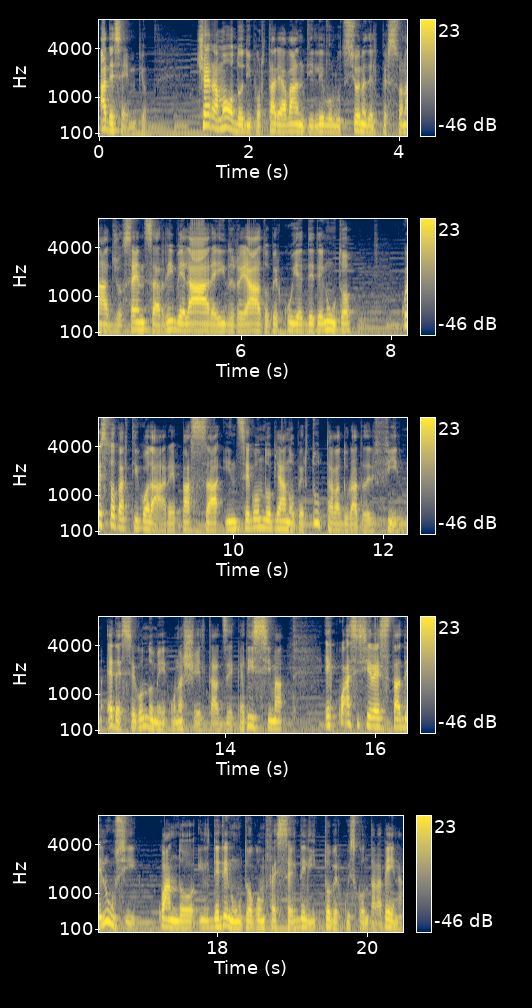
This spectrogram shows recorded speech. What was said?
Ad esempio, c'era modo di portare avanti l'evoluzione del personaggio senza rivelare il reato per cui è detenuto? Questo particolare passa in secondo piano per tutta la durata del film ed è secondo me una scelta azzeccatissima e quasi si resta delusi quando il detenuto confessa il delitto per cui sconta la pena.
